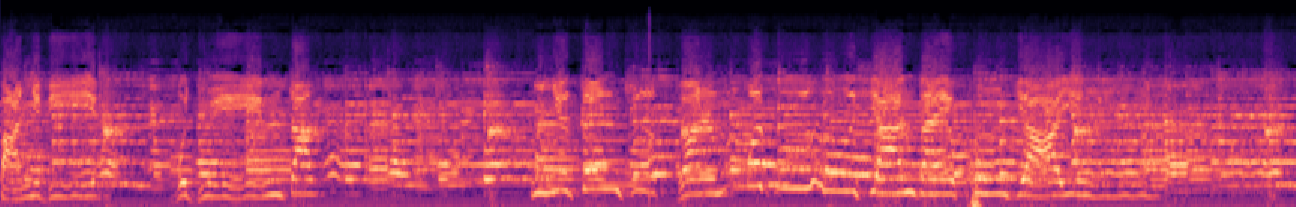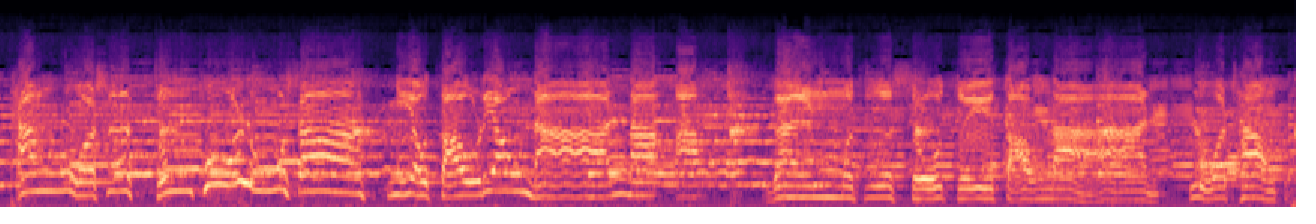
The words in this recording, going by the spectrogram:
把你的夫君找，你怎知俺母子现在孔？家营，倘若是中途路上你要遭了难呐，俺母子受罪遭难落长空。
